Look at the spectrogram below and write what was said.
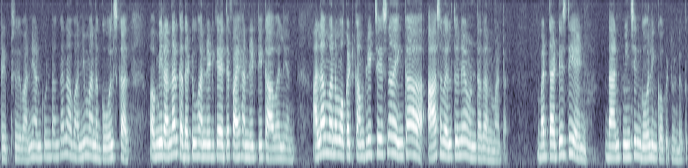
ట్రిప్స్ ఇవన్నీ అనుకుంటాం కానీ అవన్నీ మన గోల్స్ కాదు. మీరు అన్నారు కదా టూ హండ్రెడ్కి అయితే ఫైవ్ హండ్రెడ్కి కావాలి అని. అలా మనం ఒకటి కంప్లీట్ చేసినా ఇంకా ఆశ వెళ్తూనే ఉంటుంది అనమాట but that is the end. దానికి మించిన గోల్ ఇంకొకటి ఉండదు.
